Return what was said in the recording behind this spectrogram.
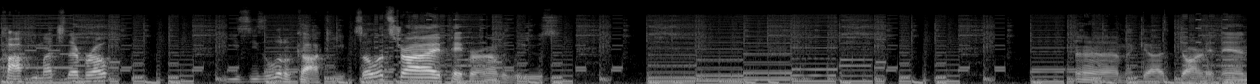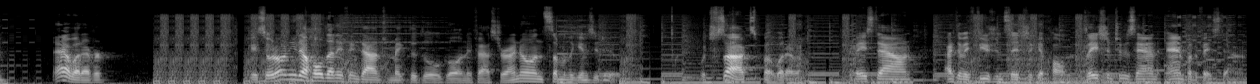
Cocky much there, bro? He's, he's a little cocky. So let's try paper. Oh, we lose. Oh my god, darn it, man. Eh, whatever. Okay, so I don't need to hold anything down to make the duel go any faster. I know in some of the games you do. Which sucks, but whatever. Face down, activate Fusion Sage to get Polymerization to his hand, and put a face down.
